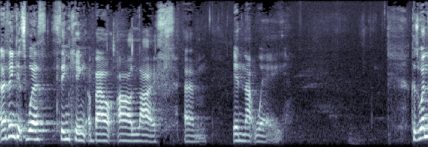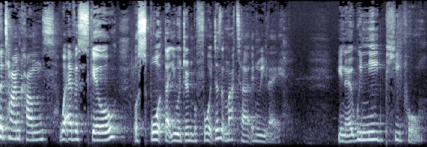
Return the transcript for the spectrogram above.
And I think it's worth thinking about our life um, in that way. Because when the time comes, whatever skill or sport that you were doing before, it doesn't matter in relay. You know, we need people.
